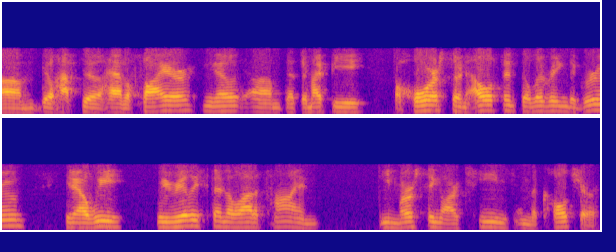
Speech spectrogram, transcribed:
um, they'll have to have a fire. You know, um, that there might be a horse or an elephant delivering the groom. You know, we we really spend a lot of time immersing our teams in the culture.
